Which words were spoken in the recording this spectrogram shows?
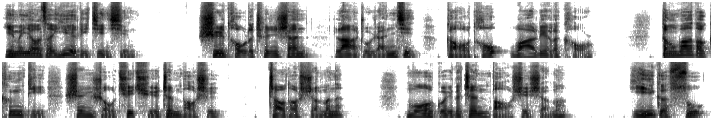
因为要在夜里进行。湿透了衬衫，蜡烛燃尽，镐头挖裂了口。等挖到坑底，伸手去取珍宝时，找到什么呢？魔鬼的珍宝是什么？一个苏，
